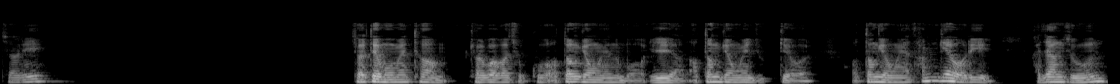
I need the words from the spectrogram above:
달짜리 절대 모멘텀 결과가 좋고 어떤 경우에는 뭐 1년, 어떤 경우에는 6개월, 어떤 경우에는 3개월이 가장 좋은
